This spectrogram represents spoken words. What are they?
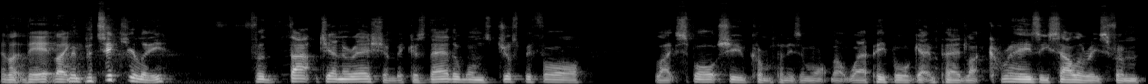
And like the like I mean, particularly for that generation because they're the ones just before like sports shoe companies and whatnot, where people were getting paid like crazy salaries from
